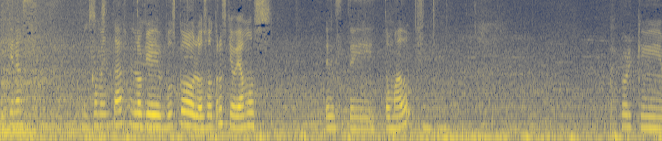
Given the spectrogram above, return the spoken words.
que quieras comentar? En lo que busco los otros que habíamos este tomado. Porque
